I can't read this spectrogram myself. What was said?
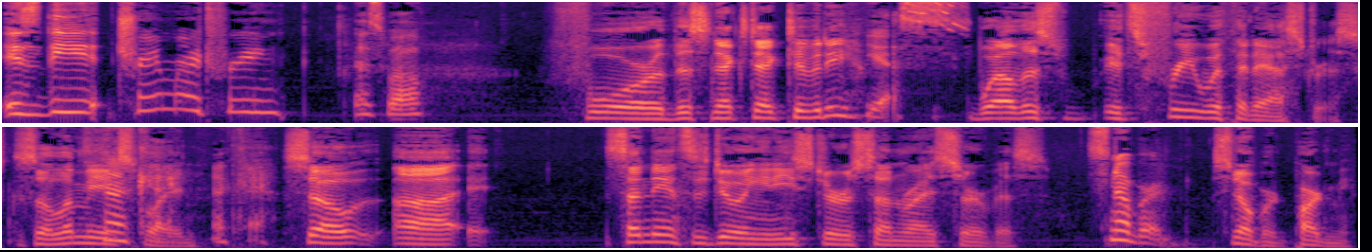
Is the tram ride free as well? For this next activity? Yes. Well, this it's free with an asterisk. So let me explain. okay. So uh, Sundance is doing an Easter sunrise service. Snowbird. Snowbird, pardon me.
